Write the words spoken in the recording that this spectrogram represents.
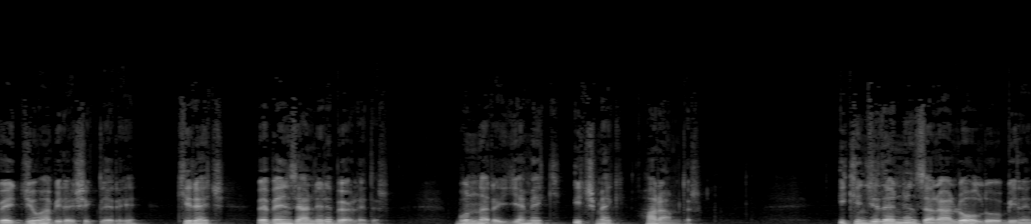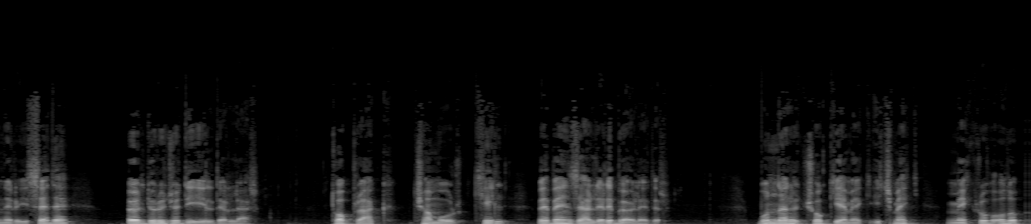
ve cıva bileşikleri, kireç ve benzerleri böyledir. Bunları yemek, içmek haramdır. İkincilerinin zararlı olduğu bilinir ise de öldürücü değildirler. Toprak, çamur, kil ve benzerleri böyledir. Bunları çok yemek, içmek mekruh olup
